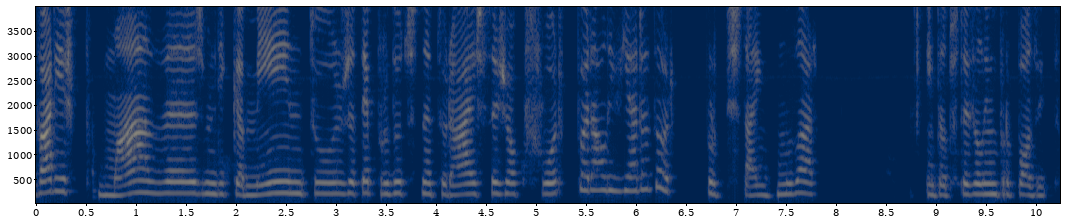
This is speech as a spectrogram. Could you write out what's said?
várias pomadas, medicamentos, até produtos naturais, seja o que for, para aliviar a dor, porque te está a incomodar. Então tu tens ali um propósito.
